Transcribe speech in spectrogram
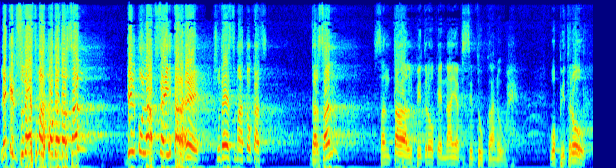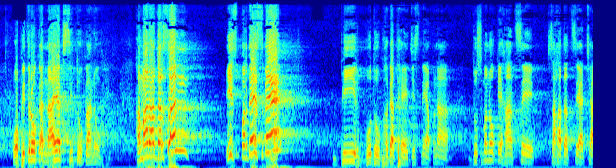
लेकिन सुदेश महतो का दर्शन बिल्कुल आपसे इतर है। सुदेश महतो का दर्शन संताल विद्रोह के नायक सिद्धू कानू है। वो विद्रोह वो विद्रोह का नायक सिद्धू कानू है। हमारा दर्शन इस प्रदेश में वीर बुधु भगत है, जिसने अपना दुश्मनों के हाथ से शहादत से अच्छा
